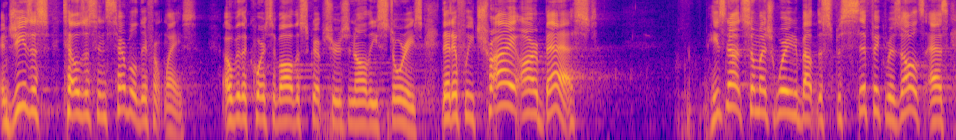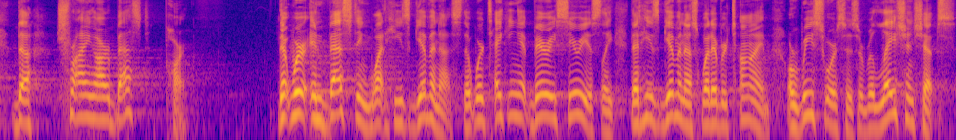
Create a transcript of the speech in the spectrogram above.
And Jesus tells us in several different ways over the course of all the scriptures and all these stories that if we try our best, He's not so much worried about the specific results as the trying our best part. That we're investing what He's given us, that we're taking it very seriously, that He's given us whatever time or resources or relationships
